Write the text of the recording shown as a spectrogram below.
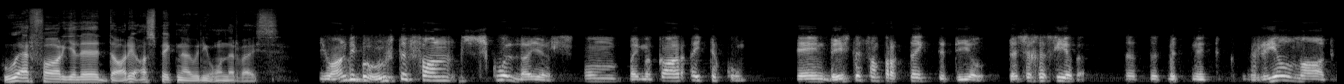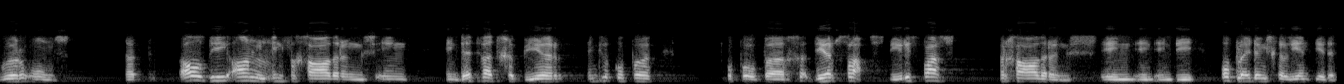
hoe ervaar julle daardie aspek nou in die onderwys? Johan, die behoefte van skoolleiers om by mekaar uit te kom en beste van praktyk te deel. Dis 'n gegewe. Dit dit met met reëlmaat hoor ons dat al die aanlyn vergaderings en en dit wat gebeur eintlik op 'n op op 'n deurglas hierdie glas vergaderings en en en die opleidingsgeleenthede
